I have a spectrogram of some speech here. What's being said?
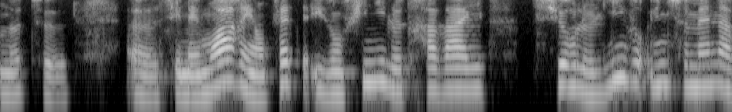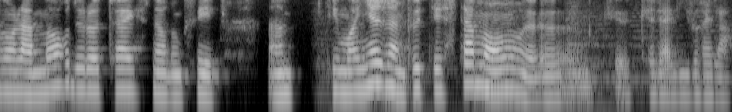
note ses mémoires et en fait, ils ont fini le travail sur le livre une semaine avant la mort de Lotte Eisner. Donc c'est un témoignage un peu testament euh, qu'elle a livré là.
